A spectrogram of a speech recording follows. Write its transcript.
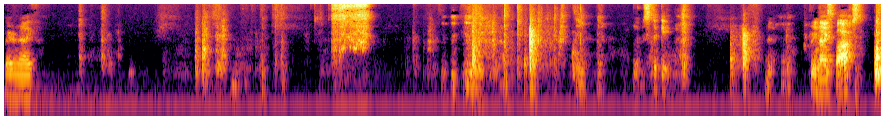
better knife. Sticky. Pretty nice box. Uh,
